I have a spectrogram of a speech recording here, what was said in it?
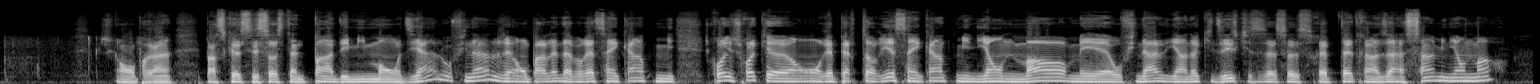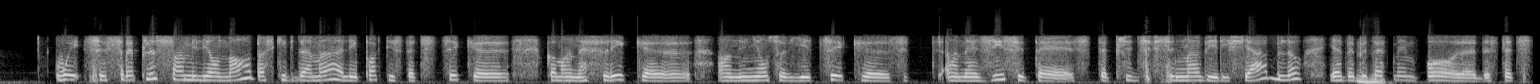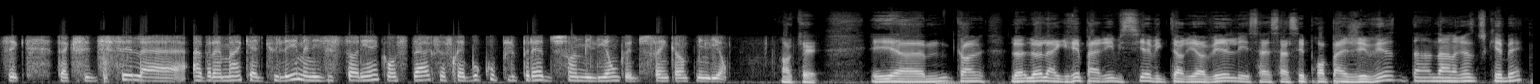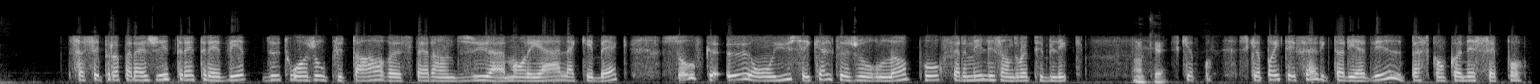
Je comprends. Parce que c'est ça, c'était une pandémie mondiale au final. On parlait d'à peu près 50 mi- Je crois, je crois qu'on répertoriait 50 millions de morts, mais euh, au final, il y en a qui disent que ça, serait peut-être rendu à 100 millions de morts. Oui, ce serait plus 100 millions de morts parce qu'évidemment, à l'époque, des statistiques euh, comme en Afrique, euh, en Union soviétique, euh, en Asie, c'était c'était plus difficilement vérifiable. Là. Il y avait peut-être même pas euh, de statistiques. Fait que c'est difficile à, à vraiment calculer, mais les historiens considèrent que ce serait beaucoup plus près du 100 millions que du 50 millions. OK. Et euh, quand, là, là, la grippe arrive ici à Victoriaville et ça, ça s'est propagé vite dans, dans le reste du Québec? Ça s'est propagé très, très vite. Deux, trois jours plus tard, euh, c'était rendu à Montréal, à Québec. Sauf que eux ont eu ces quelques jours-là pour fermer les endroits publics. OK. Ce qui n'a pas, été fait à Victoriaville parce qu'on connaissait pas.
